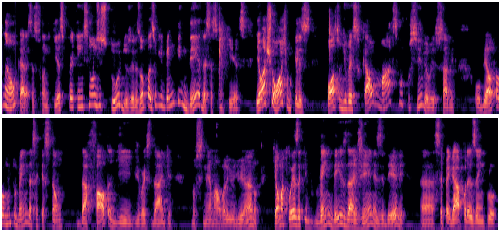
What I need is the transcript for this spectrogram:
não, cara, essas franquias pertencem aos estúdios, eles vão fazer o que bem entender dessas franquias. E eu acho ótimo que eles possam diversificar o máximo possível isso, sabe? O Biel falou muito bem dessa questão da falta de diversidade no cinema hollywoodiano, que é uma coisa que vem desde a gênese dele. Uh, você pegar, por exemplo,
